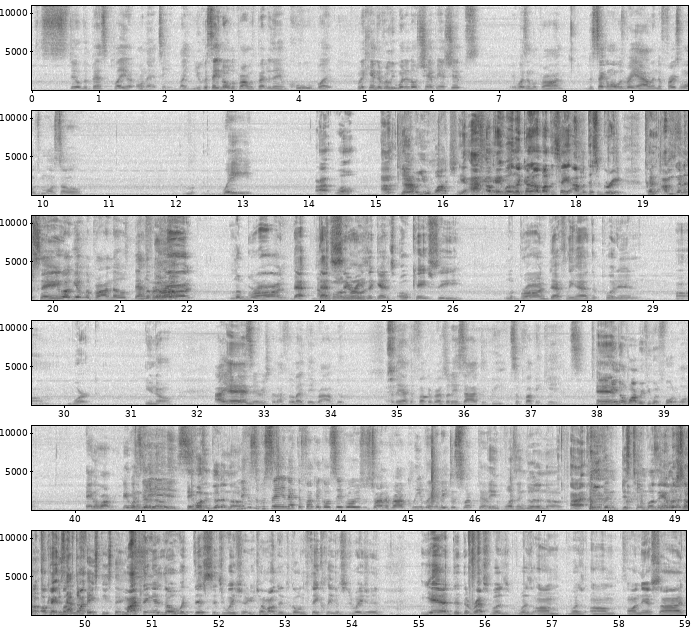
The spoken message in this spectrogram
still the best player on that team. Like you could say no, LeBron was better than him, cool, but when it came to really winning those championships, it wasn't LeBron. The second one was Ray Allen. The first one was more so L- Wade. I, well, I, What game were you watching? yeah, I, okay. Well, look, 'cause I was about to say I'm gonna disagree because I'm gonna say You gonna give LeBron those that LeBron, LeBron, that that series LeBron. against OKC, LeBron definitely had to put in um, work. You know, I ain't that serious because I feel like they robbed them. So they had to fucking rest, so they decided to beat some fucking kids. ain't and no robbery if you went four to one. Ain't no robbery. They wasn't Yes, good it enough. is. They wasn't good enough. Niggas was saying that the fucking Golden State Warriors was trying to rob Cleveland and they just swept them. They wasn't good enough. I, Cleveland, this team wasn't There good was some- okay, you just but have to my- face these things. My thing is though with this situation, you talking about the Golden State Cleveland situation. Yeah, the the rest was was um was um on their side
